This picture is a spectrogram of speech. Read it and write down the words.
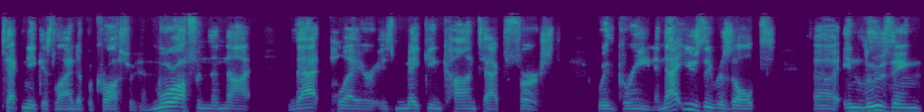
technique is lined up across from him. More often than not, that player is making contact first with Green. And that usually results uh, in losing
